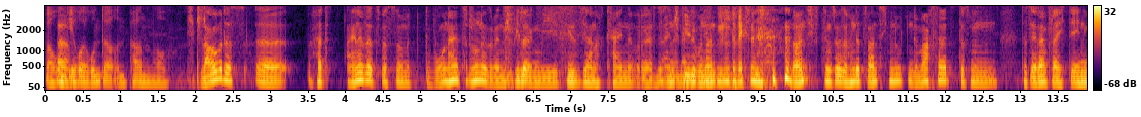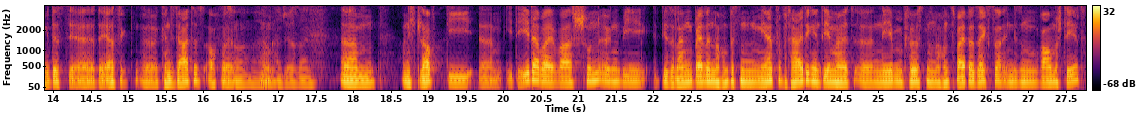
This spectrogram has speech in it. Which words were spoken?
warum Ja. Erol runter und Parensen rauf? Ich glaube, das äh, hat einerseits was so mit Gewohnheit zu tun. Also wenn ein Spieler irgendwie dieses Jahr noch keine oder erst Wir müssen ein Spiel über 70. 90, Minute wechseln. 90 beziehungsweise 120 Minuten gemacht hat, dass man, dass er dann vielleicht derjenige ist, der der erste äh, Kandidat ist, auch weil, So, ja, ähm, kann natürlich auch sein. ähm, und ich glaube, die ähm, Idee dabei war schon irgendwie, diese langen Bälle noch ein bisschen mehr zu verteidigen, indem halt äh, neben Fürsten noch ein zweiter Sechser in diesem Raum steht,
